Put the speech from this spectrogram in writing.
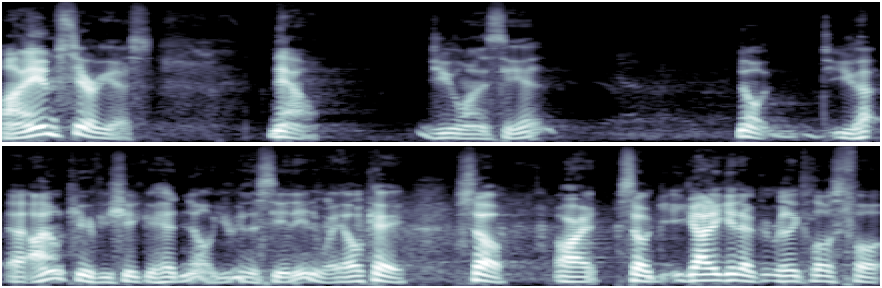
I am serious. Now, do you want to see it? No, you, I don't care if you shake your head. No, you're going to see it anyway. Okay, so all right, so you got to get a really close fo-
